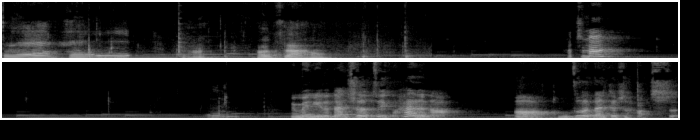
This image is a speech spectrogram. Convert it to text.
还啊，好吃啊！哦，好吃吗？嗯，妹妹，你的蛋吃的最快了呢。啊，你做的蛋就是好吃。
